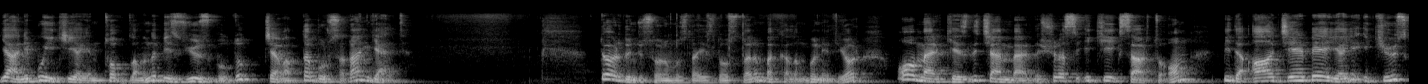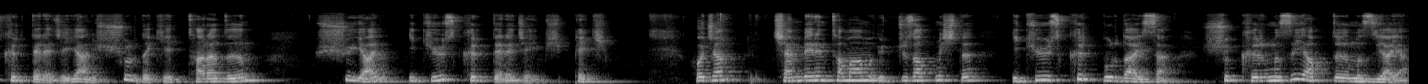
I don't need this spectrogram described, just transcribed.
Yani bu iki yayın toplamını biz 100 bulduk. Cevap da Bursa'dan geldi. Dördüncü sorumuzdayız dostlarım. Bakalım bu ne diyor? O merkezli çemberde şurası 2x artı 10. Bir de ACB yayı 240 derece. Yani şuradaki taradığım şu yay 240 dereceymiş. Peki. Hocam çemberin tamamı 360'tı. 240 buradaysa şu kırmızı yaptığımız yaya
